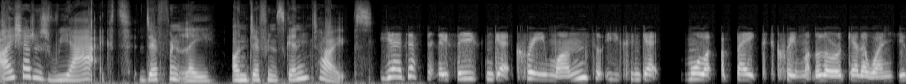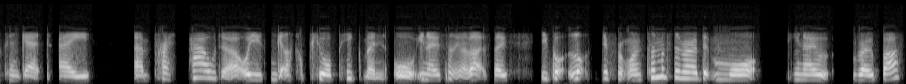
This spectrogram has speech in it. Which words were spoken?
eyeshadows react differently on different skin types. Yeah, definitely. So you can get cream ones, you can get more like a baked cream, like the Laura Geller ones. You can get a um, pressed powder, or you can get like a pure pigment, or you know something like that. So you've got lots of different ones. Some of them are a bit more, you know, robust.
